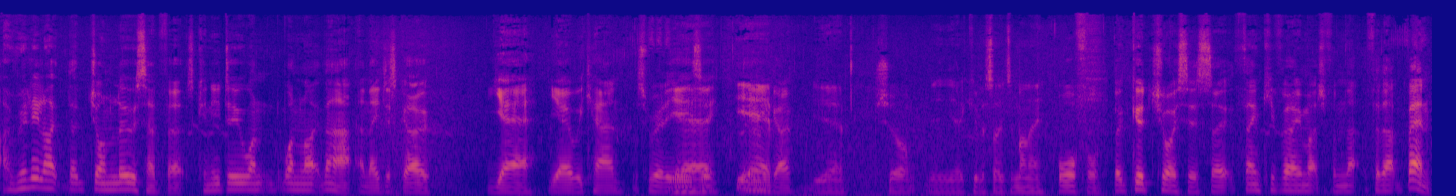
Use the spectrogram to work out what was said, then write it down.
"I really like the John Lewis adverts. Can you do one one like that?" And they just go, "Yeah, yeah, we can. It's really Yeah, easy. Yeah. Yeah, sure. Yeah, yeah, give us loads of money. Awful, but good choices. So thank you very much from that for that, Ben.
